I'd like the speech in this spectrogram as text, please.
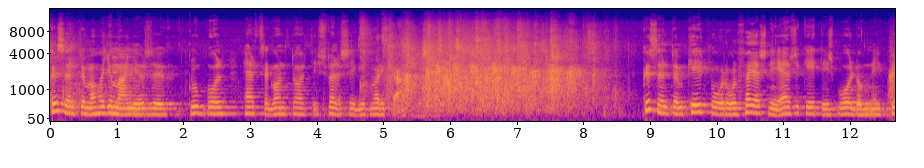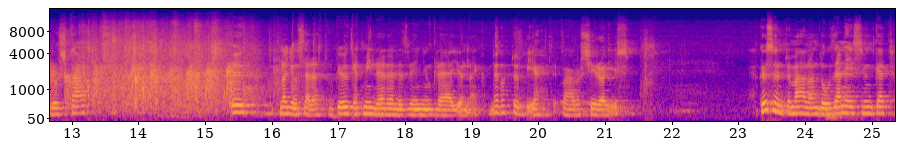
Köszöntöm a Hagyományőrző Klubból Herceg Antalt és feleségét Marikát. Köszöntöm két póról Fejesné Erzsikét és Boldogné Piroskát. Ők nagyon szeretjük őket, minden rendezvényünkre eljönnek, meg a többi városira is. Köszöntöm állandó zenészünket,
